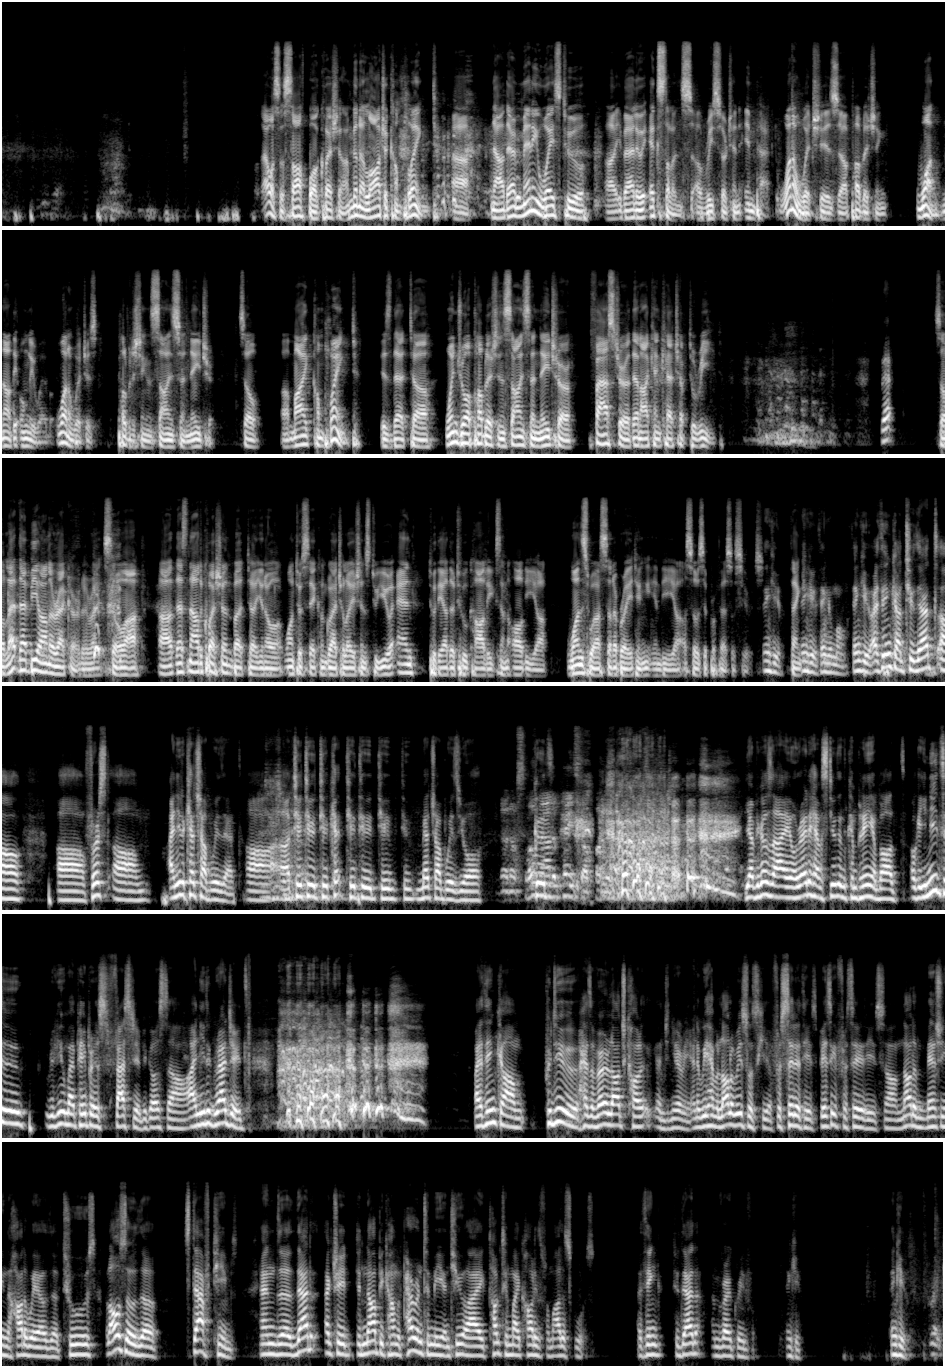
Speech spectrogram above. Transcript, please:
Well, that was a softball question. I'm going to lodge a complaint. Uh, now, there are many ways to uh, evaluate excellence of research and impact. One of which is uh, publishing. One, not the only way, but one of which is publishing in Science and Nature. So, uh, my complaint is that uh, when you are published in Science and Nature faster than I can catch up to read. That, So let that be on the record, all right? So uh, uh, that's not a question, but uh, you know, I want to say congratulations to you and to the other two colleagues and all the uh, ones who are celebrating in the uh, associate professor series. Thank you. Thank Thank you. you. Thank you, Mo. Thank you. I think uh, to that, uh, uh, first, um, I need to catch up with that uh, uh, to, to, to, to, to, to, to match up with your. No, no, slow Good. down the pace of Yeah, because I already have students complaining about, okay, you need to review my papers faster because uh, I need to graduate. I think um, Purdue has a very large college engineering, and we have a lot of resources here, facilities, basic facilities, um, not mentioning the hardware, the tools, but also the staff teams. And uh, that actually did not become apparent to me until I talked to my colleagues from other schools. I think to that, I'm very grateful. Thank you. Thank you. Great.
